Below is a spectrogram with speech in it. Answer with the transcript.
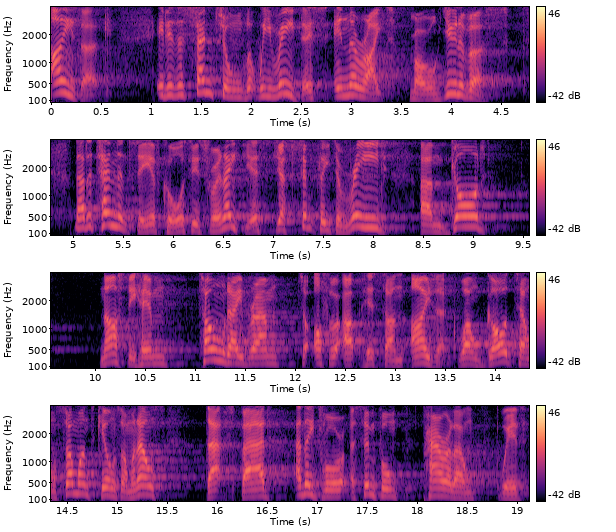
Isaac, it is essential that we read this in the right moral universe. Now, the tendency, of course, is for an atheist just simply to read um, God, nasty him, told Abraham to offer up his son Isaac. Well, God tells someone to kill someone else, that's bad, and they draw a simple parallel with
